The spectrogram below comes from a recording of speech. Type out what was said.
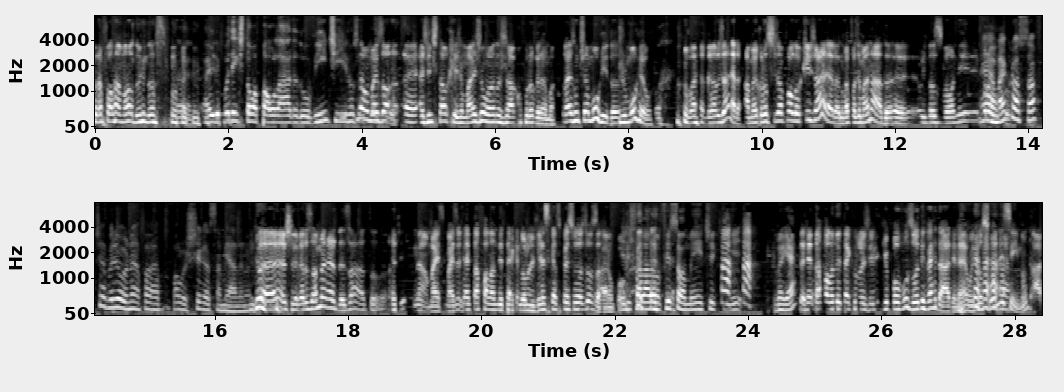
pra falar mal do Windows Phone. É, aí depois a gente toma paulada do ouvinte e não sabe Não, mas ó, é, a gente tá o quê? Já mais de um ano já com o programa. Atrás não tinha morrido, hoje morreu. Agora já era. A Microsoft já falou que já era, não vai fazer mais nada. É, o Windows Phone É, a pronto. Microsoft abriu, né? fa- Falou, chega essa merda, né? É, chegaram essa merda, exato. A gente- Não, mas, mas a gente tá falando de tecnologias que as pessoas usaram, pô. Eles falaram oficialmente que. Como é que é? A gente tá falando de tecnologia que o povo usou de verdade, né? O Windows Phone, assim, não dá.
